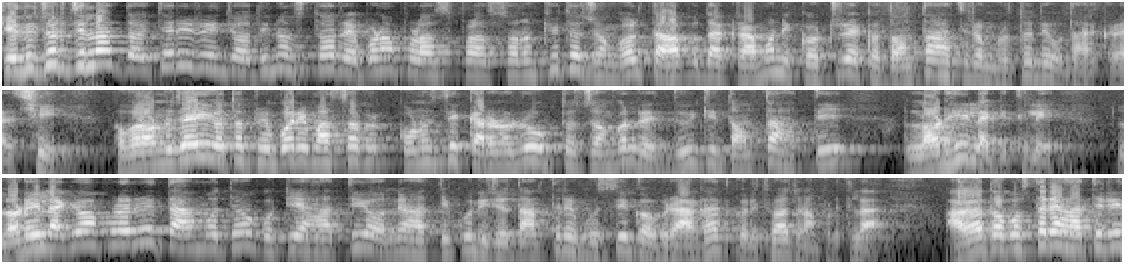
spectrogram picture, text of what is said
केन्दुझर जिल्ला दैतारी रेञ्ज अधीस्थ रे संरक्षित जंगल तापदा ग्राम निकटर एक दन्ता हाती र मृते उद्धार गरिन्छ खबर अनुमी गत फेब्रुअरी मास कसै कारण उक्त जङल दा लडै लाग लडै लाग फरे गोटी हाती अन्य हातीको निज दान्तुसि गभीर आघात गरि आघात अवस्था हाती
